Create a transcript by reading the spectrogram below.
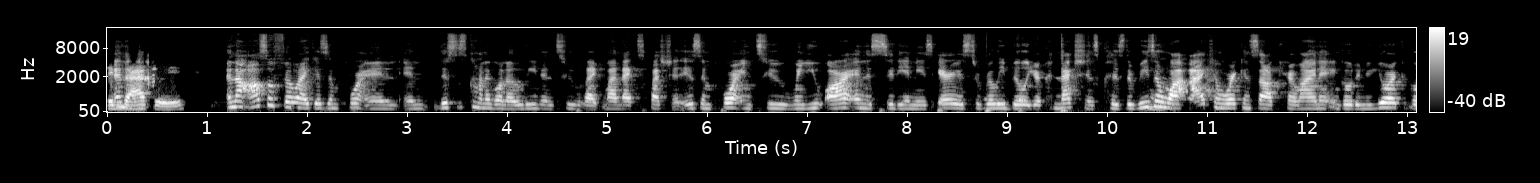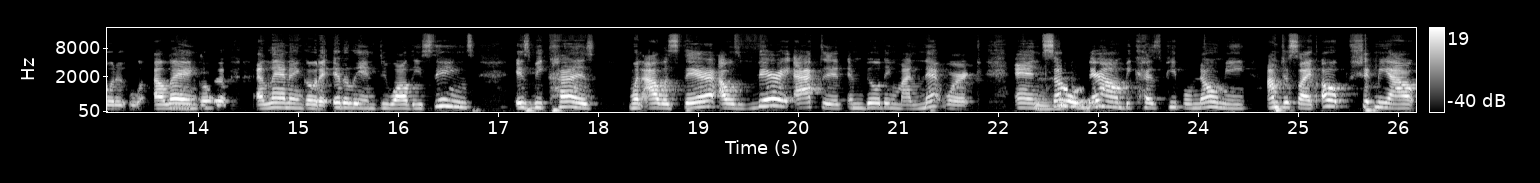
And- Exactly. And I also feel like it's important, and this is kind of going to lead into like my next question. It's important to when you are in the city in these areas to really build your connections. Because the reason mm. why I can work in South Carolina and go to New York, go to LA, and go mm-hmm. to Atlanta, and go to Italy, and do all these things is because when I was there, I was very active in building my network. And so mm-hmm. now, because people know me, I'm just like, oh, ship me out,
